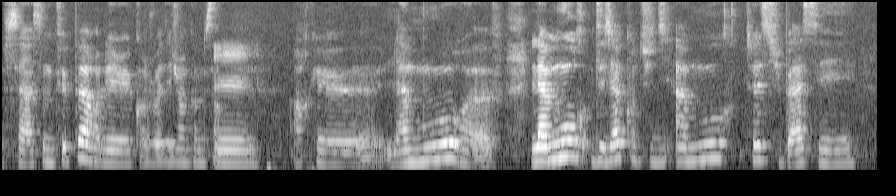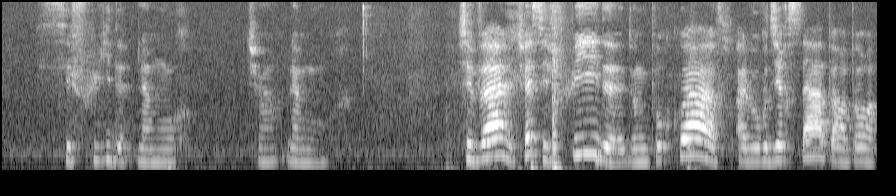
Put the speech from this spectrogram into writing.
ça, ça me fait peur quand je vois des gens comme ça. Mm. Alors que l'amour, euh, l'amour, déjà quand tu dis amour, tu vois, je sais pas, c'est, c'est fluide l'amour. Tu vois, l'amour. Je sais pas, tu vois, c'est fluide. Donc pourquoi alourdir ça par rapport,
